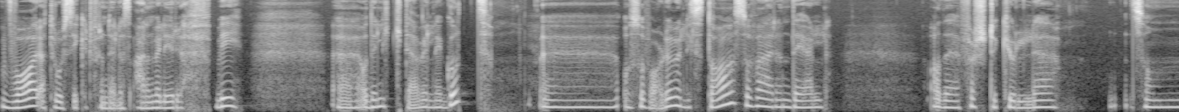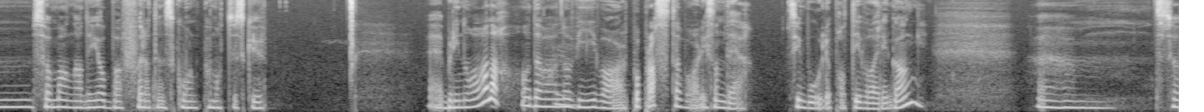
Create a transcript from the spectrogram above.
Var, jeg tror sikkert fremdeles er en veldig røff by. Eh, og det likte jeg veldig godt. Eh, og så var det jo veldig stas å være en del av det første kullet som så mange hadde jobba for at den skolen på en måte skulle eh, bli noe av. da. Og da når vi var på plass, da var liksom det symbolet på at de var i gang. Um, så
